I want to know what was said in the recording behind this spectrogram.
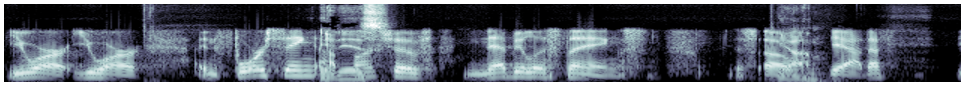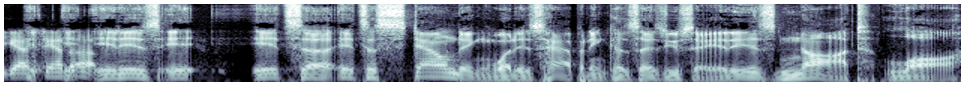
You are, you are enforcing a bunch of nebulous things. So, yeah, yeah that's, you got to stand it, up. It is, it, it's uh, it's astounding what is happening because, as you say, it is not law.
